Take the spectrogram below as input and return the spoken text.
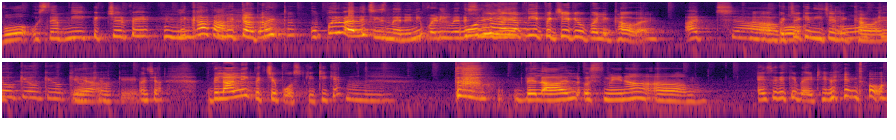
वो उसने अपनी एक पिक्चर पे लिखा था। लिखा था। बट ऊपर वाली चीज़ मैंने नहीं पढ़ी मैंने वो भी ये- अपनी एक पिक्चर के ऊपर लिखा हुआ है। अच्छा हाँ, पिक्चर के नीचे लिखा हुआ है। Okay okay okay okay okay अच्छा बिलाल ने एक पिक्चर पोस्ट की ठीक है? हम्म। तो बिलाल उसमें ना ऐसे करके बैठे हुए हैं। तो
